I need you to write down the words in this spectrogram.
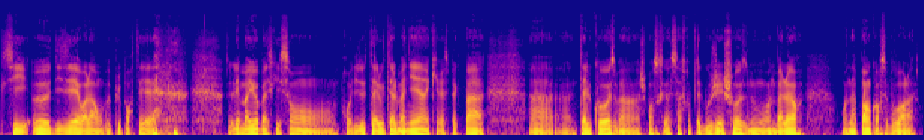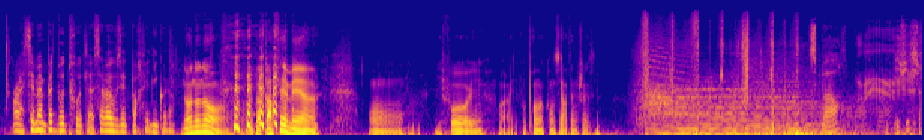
si eux disaient voilà on peut plus porter les maillots parce qu'ils sont produits de telle ou telle manière et qu'ils respectent pas telle cause, ben je pense que ça ferait peut-être bouger les choses. Nous handballeurs, on n'a pas encore ce pouvoir-là. Voilà, c'est même pas de votre faute là, ça va, vous êtes parfait, Nicolas. Non, non, non, on n'est pas parfait, mais euh, on, il, faut, il, voilà, il faut prendre en compte certaines choses. Sport et fiction.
